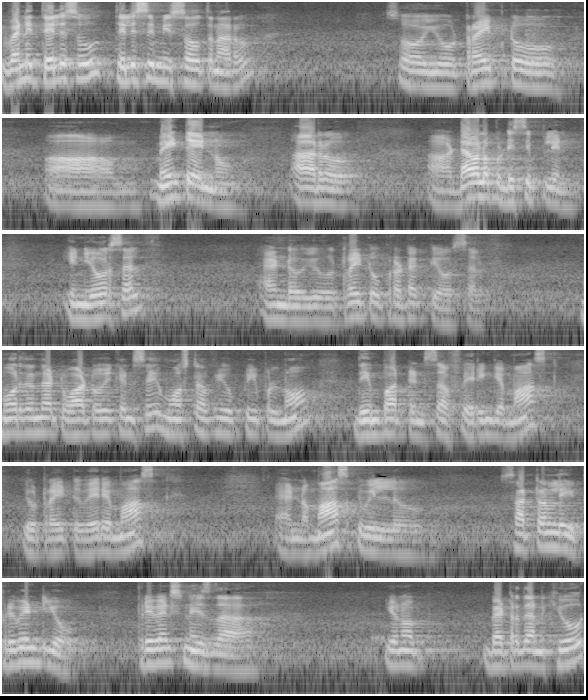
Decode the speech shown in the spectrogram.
ఇవన్నీ తెలుసు తెలిసి మిస్ అవుతున్నారు. So you try to maintain or develop discipline in yourself and you try to protect yourself more than that what we can say most of you people know the importance of wearing a mask you try to wear a mask and mask will certainly prevent you prevention is the you know better than cure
